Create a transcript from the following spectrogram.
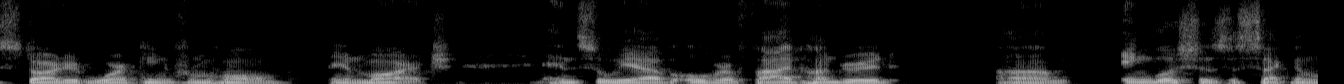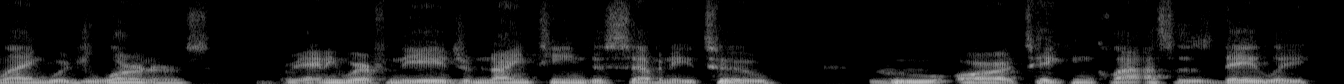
started working from home in march. And so we have over 500 um, english as a second language learners anywhere from the age of 19 to 72 who are taking classes daily,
